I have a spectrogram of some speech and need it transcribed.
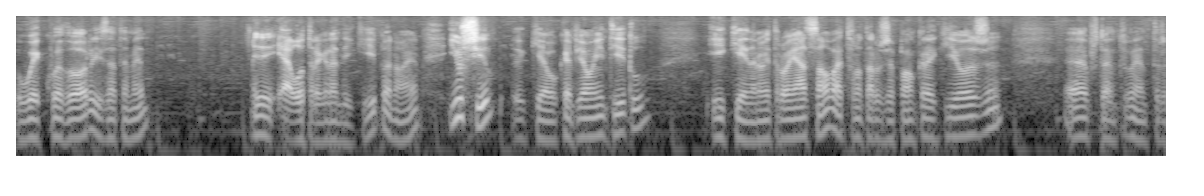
o Equador, exatamente. É outra grande equipa, não é? E o Chile, que é o campeão em título, e que ainda não entrou em ação, vai defrontar o Japão, creio que hoje. Uh, portanto, entre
